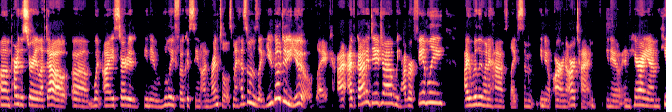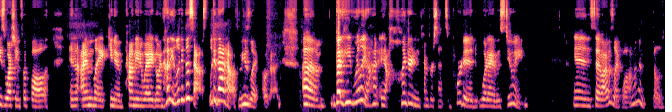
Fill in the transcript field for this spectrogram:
um, part of the story I left out um, when I started, you know, really focusing on rentals. My husband was like, "You go do you. Like, I, have got a day job. We have our family. I really want to have like some, you know, R and R time. You know, and here I am. He's watching football, and I'm like, you know, pounding away, going, "Honey, look at this house. Look at that house." And he's like, "Oh God," um, but he really 110 percent supported what I was doing. And so I was like, well, I'm going to build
